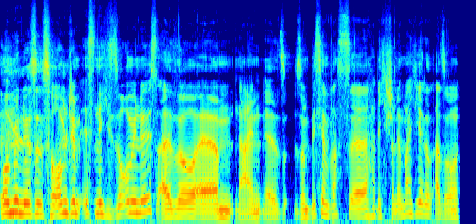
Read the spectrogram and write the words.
Ominöses Home Gym ist nicht so ominös. Also, ähm, nein, äh, so, so, ein bisschen was äh, hatte ich schon immer hier. Also,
